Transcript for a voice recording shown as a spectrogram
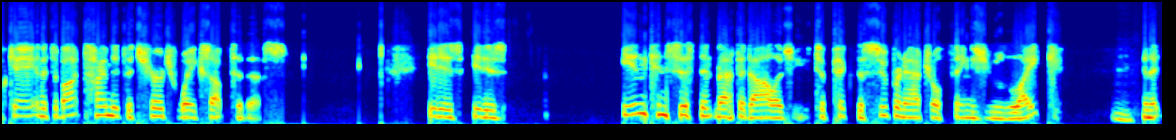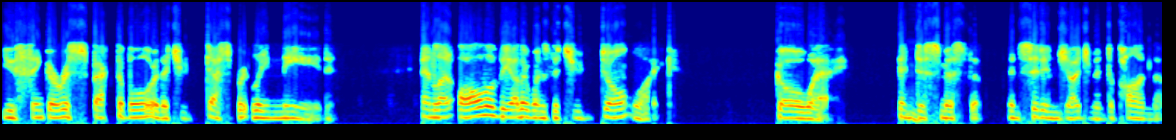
Okay, and it's about time that the church wakes up to this. It is it is inconsistent methodology to pick the supernatural things you like mm. and that you think are respectable or that you desperately need and let all of the other ones that you don't like go away and mm. dismiss them and sit in judgment upon them.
